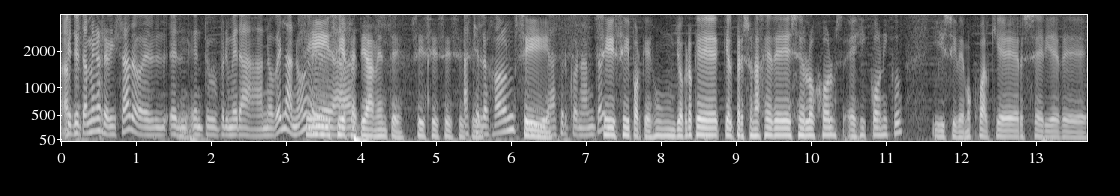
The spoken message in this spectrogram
Ah. Que tú también has revisado el- el- en tu primera novela, ¿no? Sí, Eh, sí, a- efectivamente. Sí, sí, sí, sí. a. Sherlock Holmes Sí. y Arthur Conan Doyle. Sí, sí, porque es un, yo creo que, que el personaje de Sherlock Holmes es icónico y si vemos cualquier serie de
